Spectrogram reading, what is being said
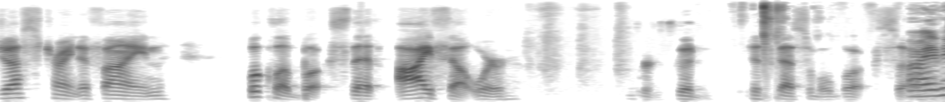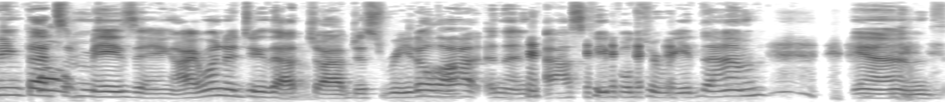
just trying to find book club books that I felt were were good discussable books. So. I think that's oh. amazing. I want to do that yeah. job. Just read a lot and then ask people to read them. And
